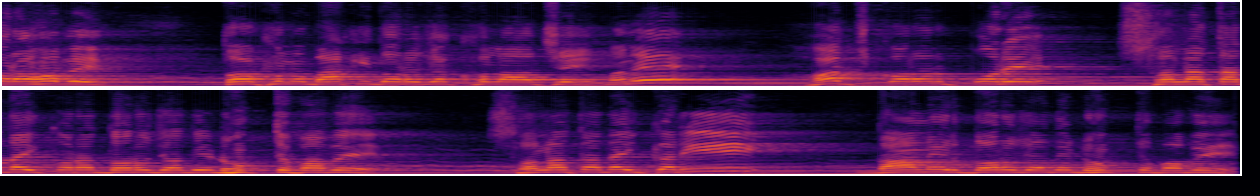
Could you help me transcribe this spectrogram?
করা হবে। তখনও বাকি দরজা খোলা আছে। মানে হজ করার পরে সলাত আদায় করা দরজা দিয়ে ঢুকতে পাবে। সলাত আদায়কারী দানের দরজা দিয়ে ঢুকতে পাবে।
